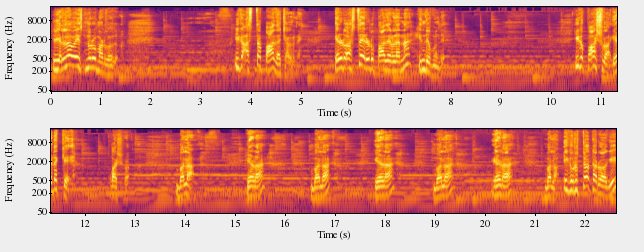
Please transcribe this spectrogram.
ಇದು ಎಲ್ಲ ವಯಸ್ಸಿನವರು ಮಾಡ್ಬೋದು. ಈಗ ಅಸ್ತ, ಪಾದ ಚಾಲನೆ. ಎರಡು ಅಸ್ತ, ಎರಡು ಪಾದಗಳನ್ನು ಹಿಂದೆ ಮುಂದೆ. ಈಗ ಪಾರ್ಶ್ವ, ಎಡಕ್ಕೆ. ಪಾರ್ಶ್ವ. ಬಲ, ಎಡ ಬಲ ಎಡ ಬಲ ಎಡ, ಬಲ. ಈಗ ವೃತ್ತಾಕಾರವಾಗಿ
